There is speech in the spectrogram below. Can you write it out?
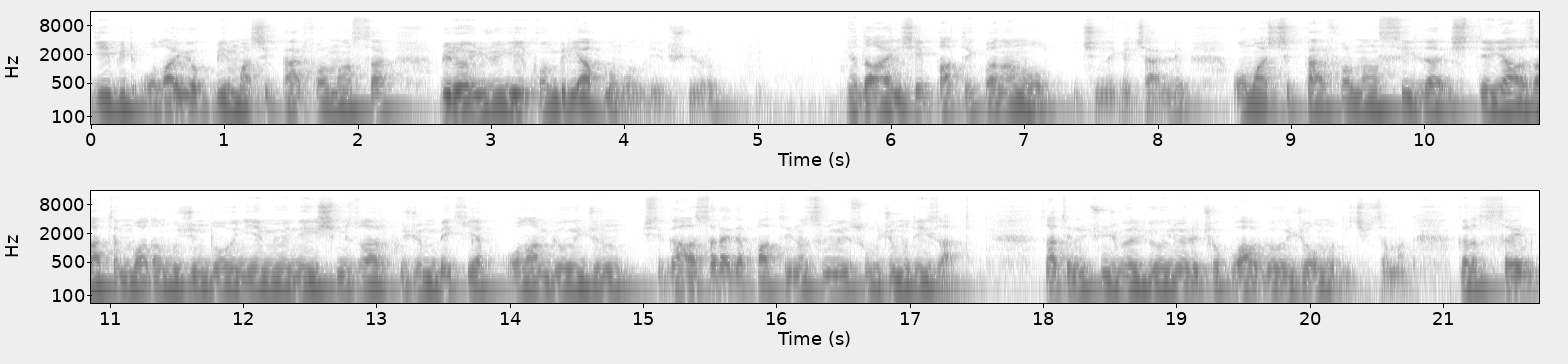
diye bir olay yok. Bir maçlık performanslar bir oyuncuyu ilk 11 yapmamalı diye düşünüyorum. Ya da aynı şey Patrick Van Aanholt için de geçerli. O maçlık performansıyla işte ya zaten bu adam hücumda oynayamıyor ne işimiz var hücum beki yap olan bir oyuncunun işte Galatasaray'da Patrick'in asıl mevzusu hücumu değil zaten. Zaten 3. bölge oyunu öyle çok wow bir oyuncu olmadı hiçbir zaman. Galatasaray'ın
